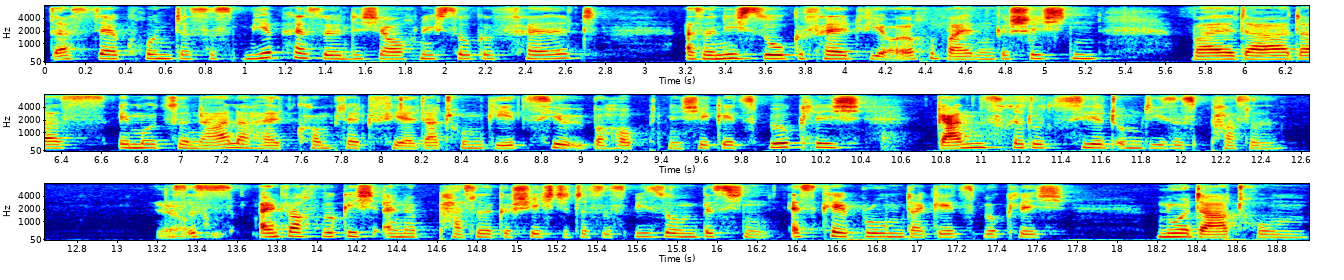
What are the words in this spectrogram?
das der Grund, dass es mir persönlich auch nicht so gefällt. Also nicht so gefällt wie eure beiden Geschichten, weil da das Emotionale halt komplett fehlt. Darum geht es hier überhaupt nicht. Hier geht es wirklich ganz reduziert um dieses Puzzle. Es Ja. ist einfach wirklich eine Puzzle-Geschichte. Das ist wie so ein bisschen Escape Room. Da geht es wirklich nur darum,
